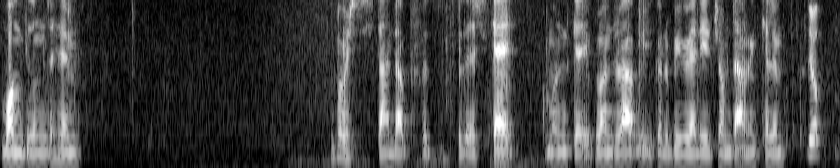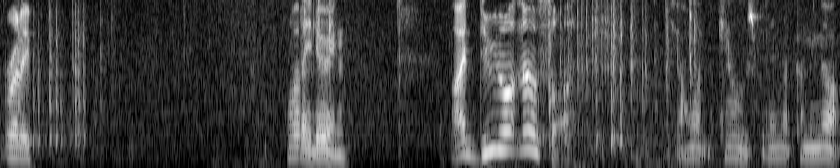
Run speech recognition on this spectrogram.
One blunder him. You probably should stand up for for this. Get come on, get your blunder out. You got to be ready to jump down and kill him. Yep, ready. What are they doing? I do not know, sir. I want kills, but they're not coming up.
